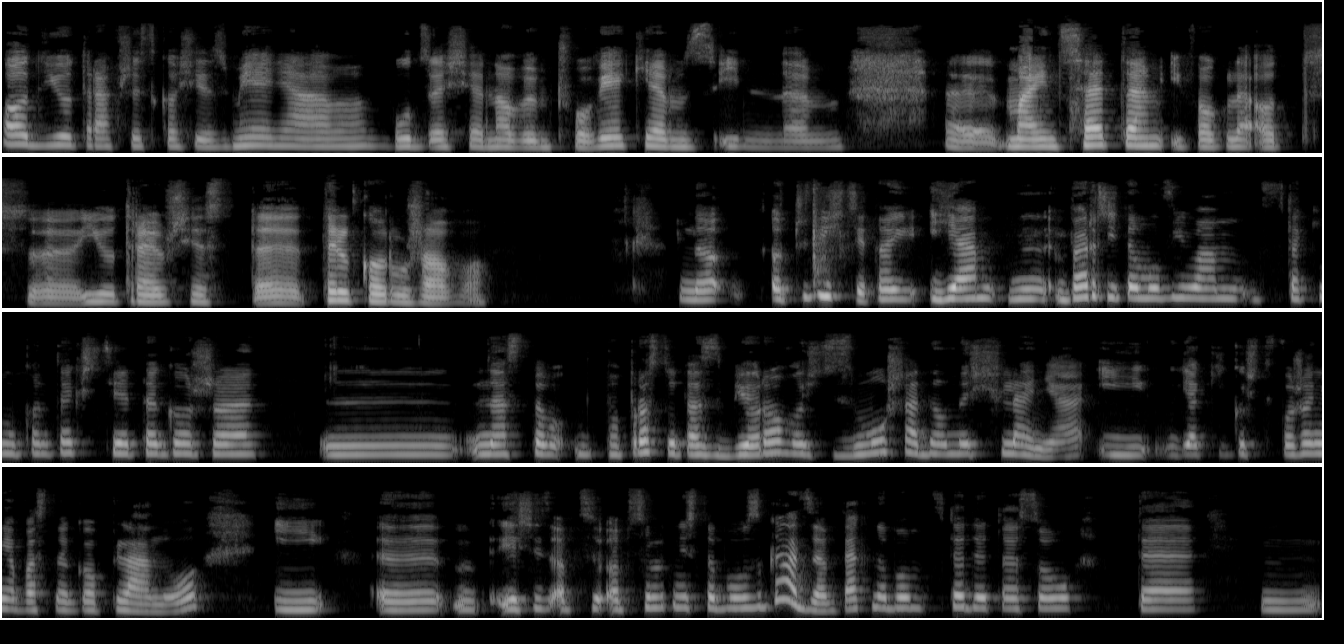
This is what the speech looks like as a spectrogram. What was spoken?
od jutra wszystko się zmienia, budzę się nowym człowiekiem z innym e, mindsetem i w ogóle od e, jutra już jest e, tylko różowo. No, oczywiście. To ja bardziej to mówiłam w takim kontekście tego, że nas to po prostu ta zbiorowość zmusza do myślenia i jakiegoś tworzenia własnego planu i ja się absolutnie z Tobą zgadzam, tak? No bo wtedy to są te Mm,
